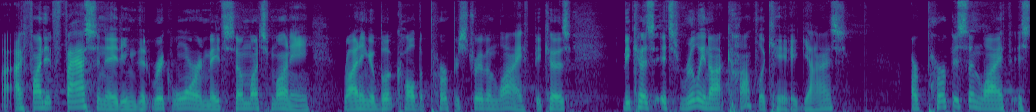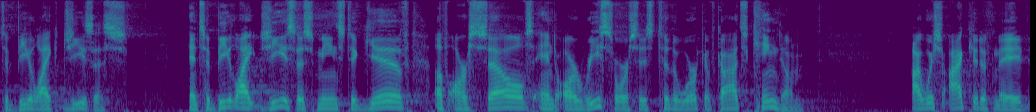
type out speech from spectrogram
I find it fascinating that Rick Warren made so much money writing a book called The Purpose Driven Life because, because it's really not complicated, guys. Our purpose in life is to be like Jesus. And to be like Jesus means to give of ourselves and our resources to the work of God's kingdom. I wish I could have made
